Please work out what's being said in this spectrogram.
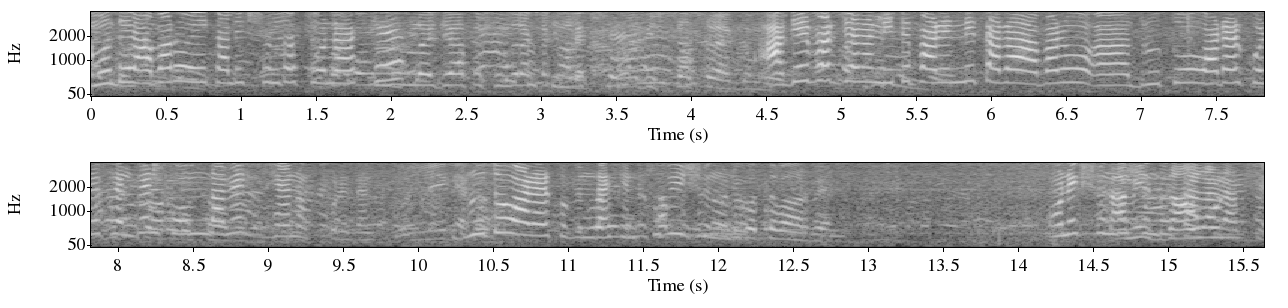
আমাদের আবারও এই কালেকশনটা চলে আসছে। একদম আগেরবার যারা নিতে পারেননি তারা আবারও দ্রুত অর্ডার করে ফেলবেন কম দামে ফ্যান অফ করে দেন। দ্রুত অর্ডার করবেন দেখেন খুবই সুন্দর। করতে পারবেন। অনেক সুন্দর সুন্দর কালার আছে।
